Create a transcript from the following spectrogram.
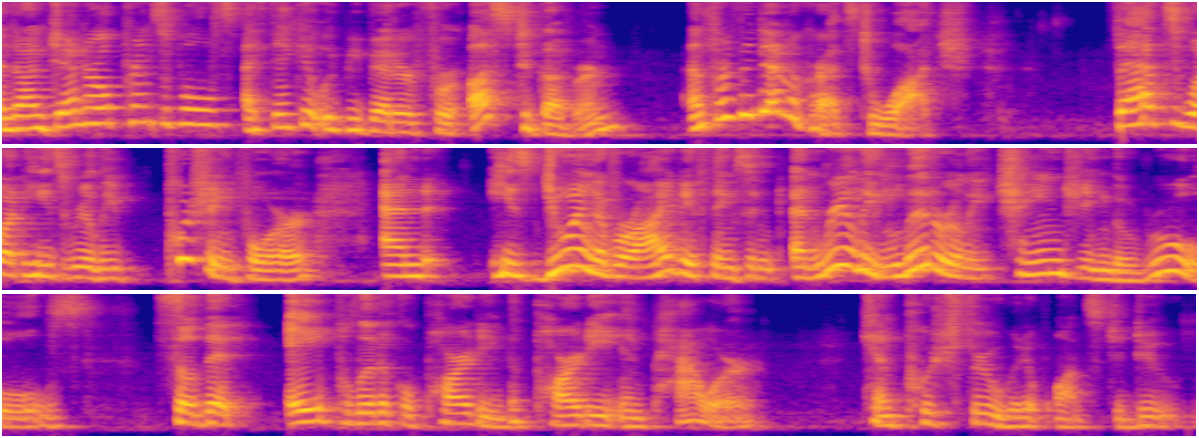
And on general principles, I think it would be better for us to govern and for the Democrats to watch. That's what he's really pushing for. And he's doing a variety of things and, and really literally changing the rules so that a political party, the party in power, can push through what it wants to do.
